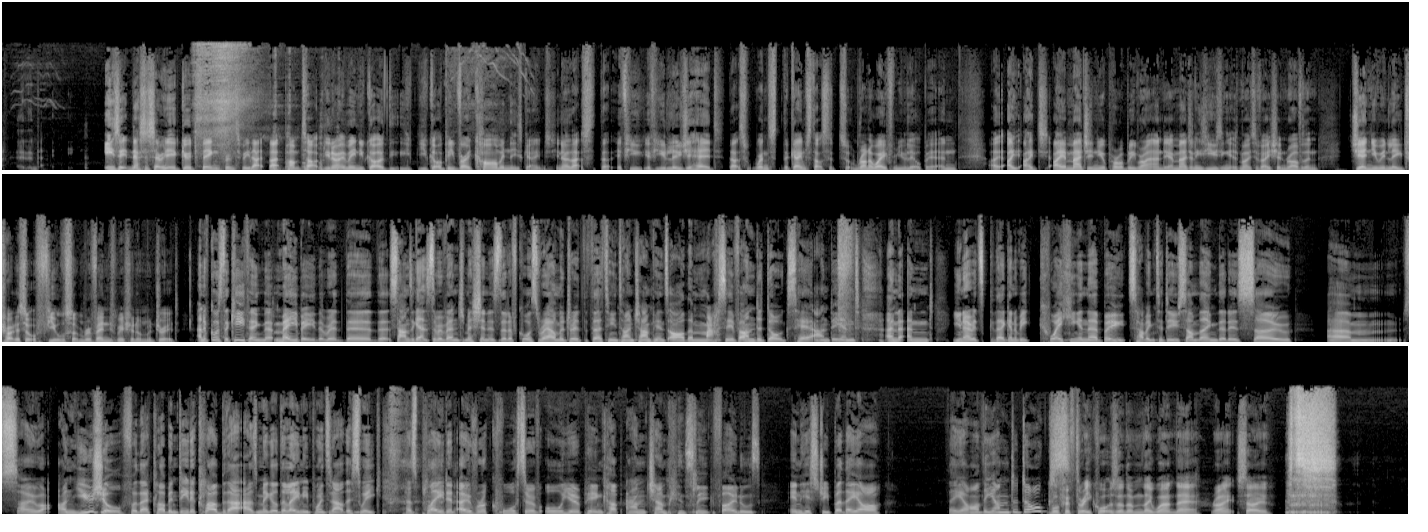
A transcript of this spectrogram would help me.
is it necessarily a good thing for him to be that, that pumped up? You know what I mean? You've got to you've got to be very calm in these games. You know that's that if you if you lose your head, that's when the game starts to sort of run away from you a little bit. And I I, I, I imagine you're probably right, Andy. I imagine he's using it as motivation rather than genuinely trying to sort of fuel some revenge mission on Madrid. And of course, the key thing that maybe the, the that stands against the revenge mission is that, of course, Real Madrid, the 13-time champions, are the massive underdogs here, Andy, and and and you know, it's they're going to be quaking in their boots, having to do something that is so. Um, so unusual for their club. Indeed, a club that, as Miguel Delaney pointed out this week, has played in over a quarter of all European Cup and Champions League finals in history. But they are they are the underdogs. Well, for three quarters of them, they weren't there, right? So,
